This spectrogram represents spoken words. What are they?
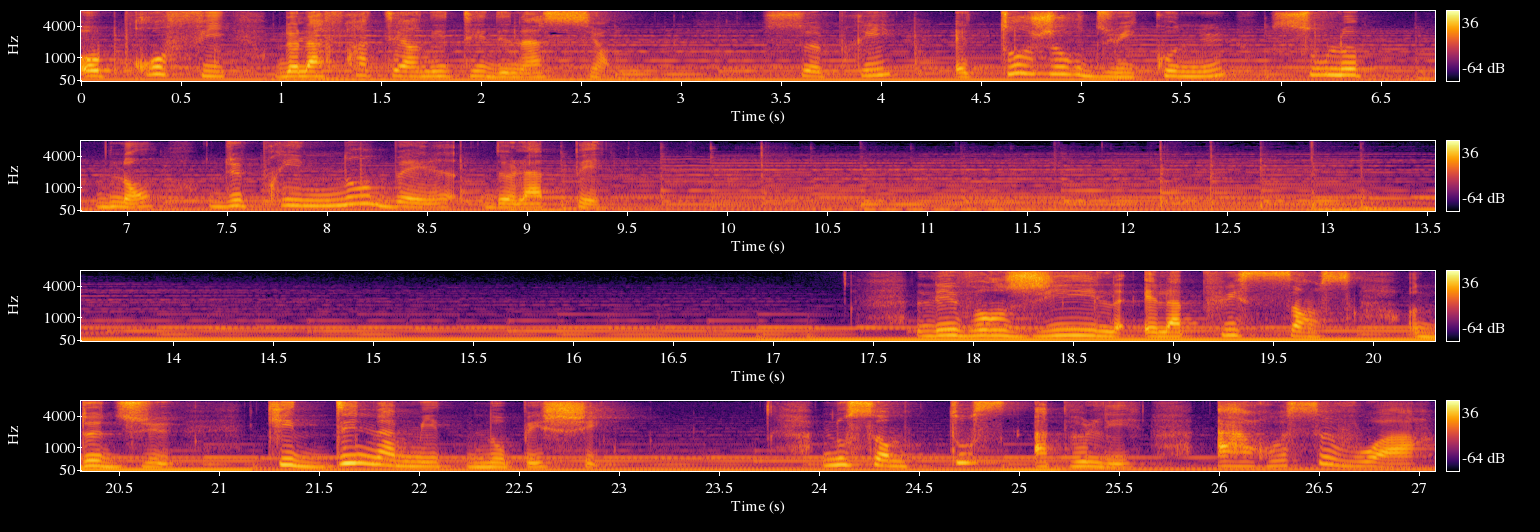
au profit de la fraternité des nations. Ce prix est aujourd'hui connu sous le nom du prix Nobel de la paix. L'évangile est la puissance de Dieu qui dynamite nos péchés. Nous sommes tous appelés à recevoir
